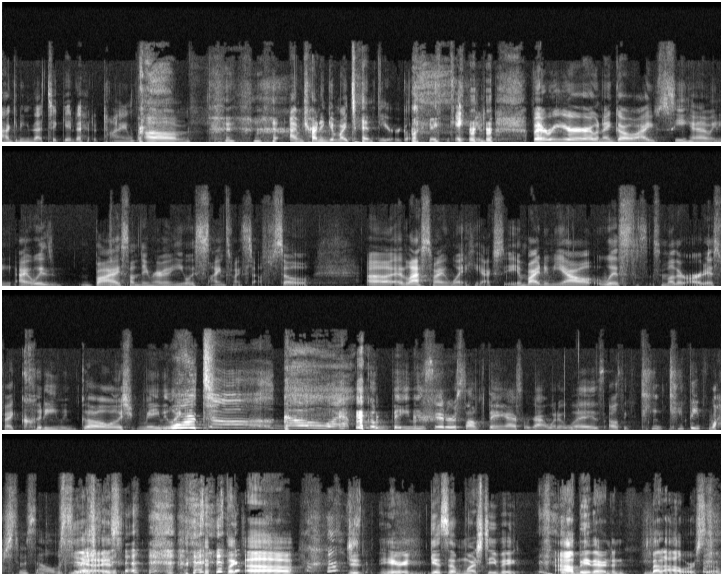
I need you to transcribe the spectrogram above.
not getting that ticket ahead of time, um, I'm trying to get my tenth year going. you know? But every year when I go, I see him and he, I always buy something from him. And he always signs my stuff. So. Uh, last time I went, he actually invited me out with some other artists, but I couldn't even go, which made me like, What? no, no, I have to go babysit or something. I forgot what it was. I was like, "Can't- they watch themselves? Yeah, Like- it's like uh, just here, get something, watch TV. I'll be there in about an hour or so.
